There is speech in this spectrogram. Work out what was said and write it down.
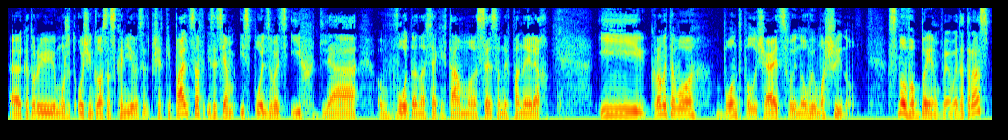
э, который может очень классно сканировать отпечатки пальцев и затем использовать их для ввода на всяких там сенсорных панелях. И, кроме того, Бонд получает свою новую машину. Снова BMW в этот раз,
